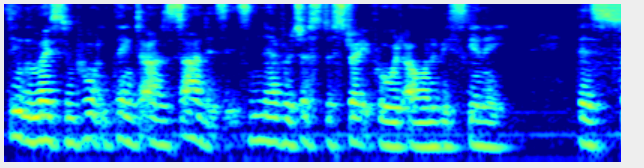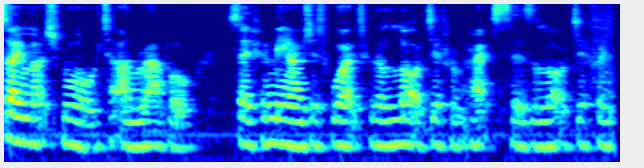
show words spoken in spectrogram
I think the most important thing to understand is it's never just a straightforward, I want to be skinny. There's so much more to unravel. So for me, I just worked with a lot of different practices, a lot of different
